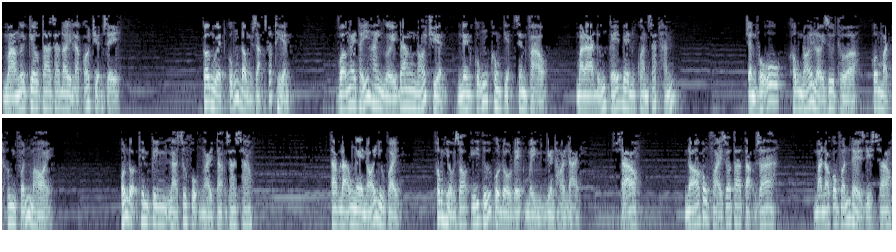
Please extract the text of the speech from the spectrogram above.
mà ngươi kêu ta ra đây là có chuyện gì? Cơ Nguyệt cũng đồng dạng xuất hiện, Vợ nghe thấy hai người đang nói chuyện nên cũng không tiện xen vào, mà là đứng kế bên quan sát hắn. Trần Vũ không nói lời dư thừa, khuôn mặt hưng phấn mà hỏi, hỗn độn thiên kinh là sư phụ ngài tạo ra sao? Tạp lão nghe nói như vậy, không hiểu rõ ý tứ của đồ đệ mình liền hỏi lại, sao? Nó không phải do ta tạo ra, mà nó có vấn đề gì sao?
